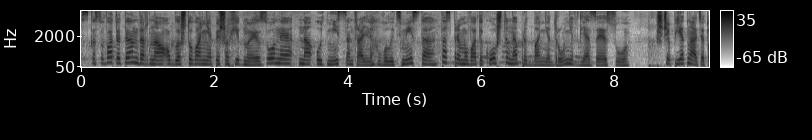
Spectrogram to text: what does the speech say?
Скасувати тендер на облаштування пішохідної зони на одній з центральних вулиць міста та спрямувати кошти на придбання дронів для ЗСУ. Ще 15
